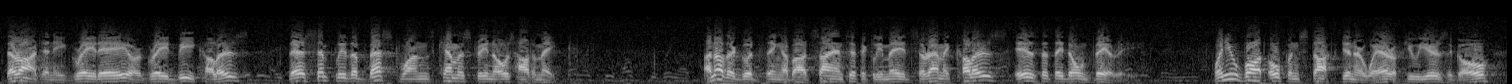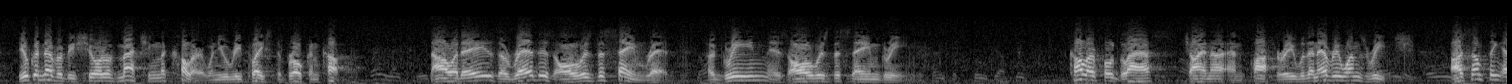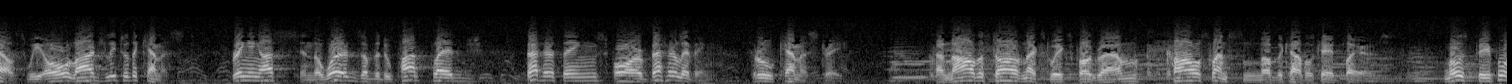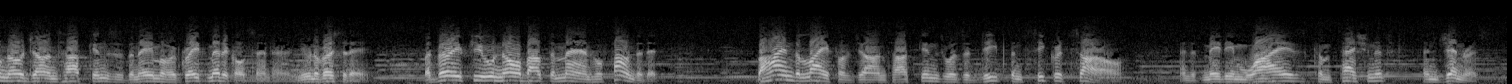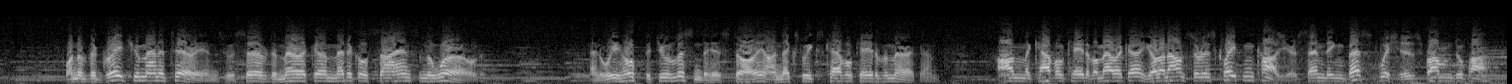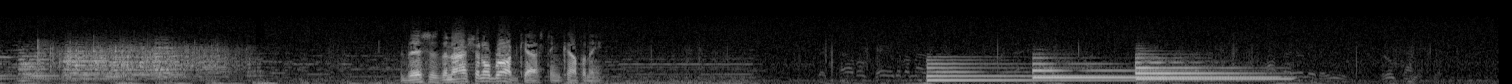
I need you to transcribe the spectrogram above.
There aren't any grade A or grade B colors. They're simply the best ones chemistry knows how to make. Another good thing about scientifically made ceramic colors is that they don't vary. When you bought open stock dinnerware a few years ago, you could never be sure of matching the color when you replaced a broken cup. Nowadays, a red is always the same red. A green is always the same green. Colorful glass, china, and pottery within everyone's reach are something else we owe largely to the chemist, bringing us, in the words of the DuPont pledge, better things for better living through chemistry. And now the star of next week's program, Karl Swenson of the Cavalcade Players. Most people know Johns Hopkins as the name of a great medical center and university, but very few know about the man who founded it. Behind the life of Johns Hopkins was a deep and secret sorrow, and it made him wise, compassionate, and generous. One of the great humanitarians who served America, medical science, and the world. And we hope that you'll listen to his story on next week's Cavalcade of America. On the Cavalcade of America, your announcer is Clayton Collyer, sending best wishes from DuPont. This is the National Broadcasting Company.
